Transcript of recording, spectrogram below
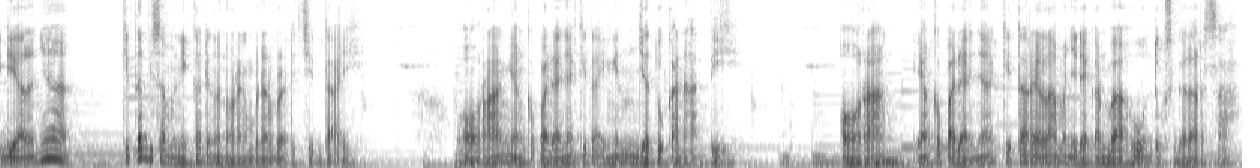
Idealnya kita bisa menikah dengan orang yang benar-benar dicintai. Orang yang kepadanya kita ingin menjatuhkan hati. orang yang kepadanya kita rela menyediakan bahu untuk segala resah.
